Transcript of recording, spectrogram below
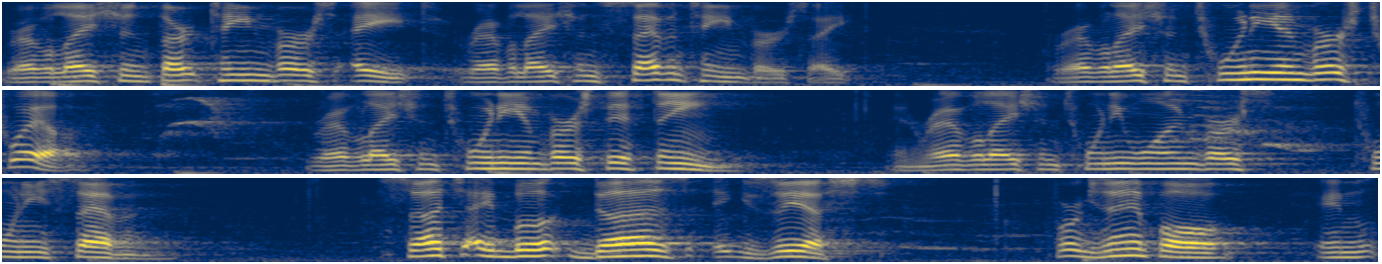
Revelation 13, verse 8, Revelation 17, verse 8, Revelation 20 and verse 12, Revelation 20 and verse 15, and Revelation 21, verse 27. Such a book does exist. For example, in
